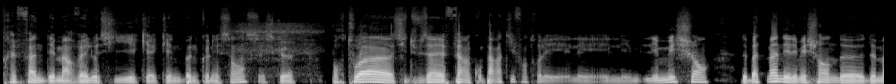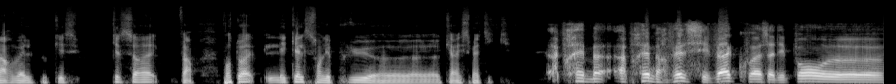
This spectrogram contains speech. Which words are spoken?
très fan des Marvel aussi et qui a, qui a une bonne connaissance, est-ce que pour toi, euh, si tu faisais faire un comparatif entre les, les, les, les méchants de Batman et les méchants de, de Marvel, quels seraient, enfin, pour toi, lesquels sont les plus euh, charismatiques? Après, bah, après Marvel, c'est vague, quoi. Ça dépend. Euh...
